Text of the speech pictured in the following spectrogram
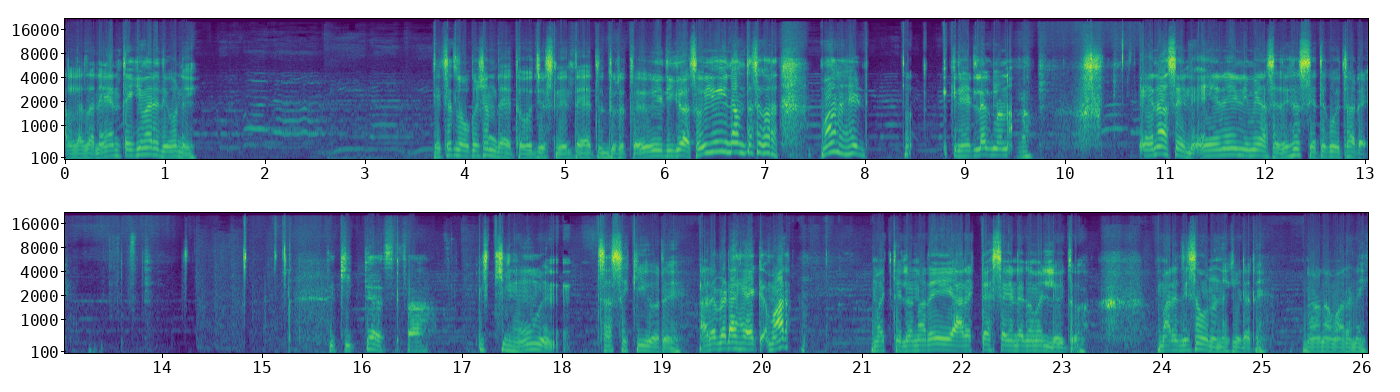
আল্লাহ জানে এন থেকে মারে দিব নি? এতে লোকেশন দেয় তো বুঝিস নি? দেয় তো দূরে তো ওইদিকে আছে ওই ওই নামতেছে করা মার হেড হেড লাগল না? এন আছে এন নিমে আছে দেখিস সেতে কই ধরে? তুই আছে কি মুভমেন্ট চাষে কি করে? আরে বেটা হ্যাক মার। মারতেল না রে আরেকটা সেকেন্ড আগে মারলি তো মারে দিছে মনে নাকি এটা রে না না মারে নাই।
